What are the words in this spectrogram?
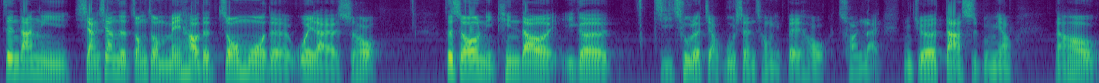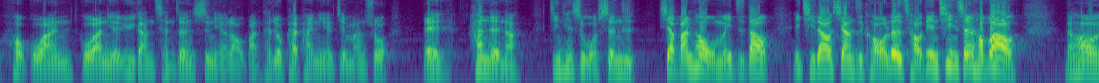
正当你想象着种种美好的周末的未来的时候，这时候你听到一个急促的脚步声从你背后传来，你觉得大事不妙，然后后果然果然你的预感成真，是你的老板，他就拍拍你的肩膀说。哎、汉人呐、今天是我生日，下班后我们一直到一起到巷子口热炒店庆生，好不好？然后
